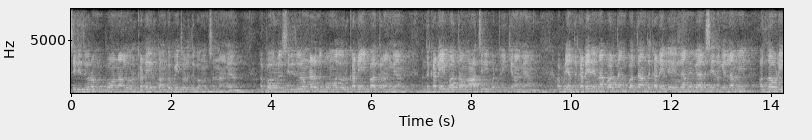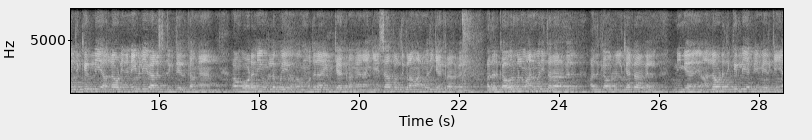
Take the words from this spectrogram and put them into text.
சிறிது தூரம் போனால் ஒரு கடை இருக்கும். அங்கே போய் தொழுதுக்கோங்கன்னு சொன்னாங்க. அப்போ அவர்கள் சிறிது தூரம் நடந்து போகும்போது ஒரு கடையை பார்க்குறாங்க. அந்த கடையை பார்த்து அவங்க ஆச்சரியப்பட்டு நிற்கிறாங்க அப்படி அந்த கடையில் என்ன பார்த்தாங்கன்னு பார்த்தா அந்த கடையில் எல்லாமே வேலை செய்கிறவங்க எல்லாமே அல்லாவுடைய திக்கர்லேயே அல்லாவுடைய நினைவிலேயே வேலை செஞ்சுக்கிட்டே இருக்காங்க. அவங்க உடனே உள்ளே போய் முதலாளி கேட்குறாங்க நான் இங்கே இஷா தொழுதுக்கலாம் அனுமதி கேட்குறார்கள் அதற்கு அவர்களும் அனுமதி தரார்கள். அதுக்கு அவர்கள் கேட்டார்கள் நீங்கள் அல்லாவோட திக்கர்லேயே எப்பயுமே இருக்கீங்க.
